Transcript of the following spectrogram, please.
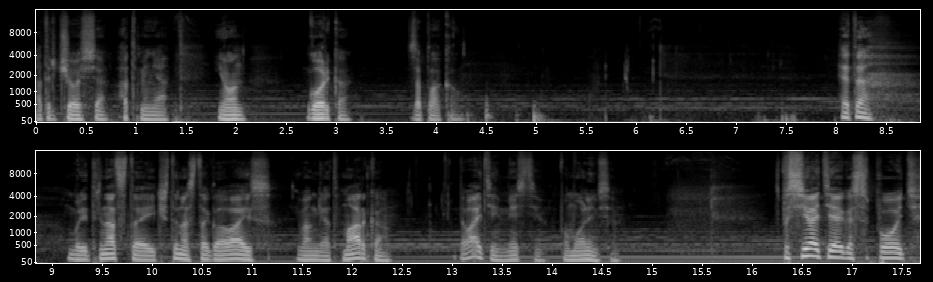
отречешься от меня. И он горько заплакал. Это были 13 и 14 глава из Евангелия от Марка. Давайте вместе помолимся. Спасибо тебе, Господь,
